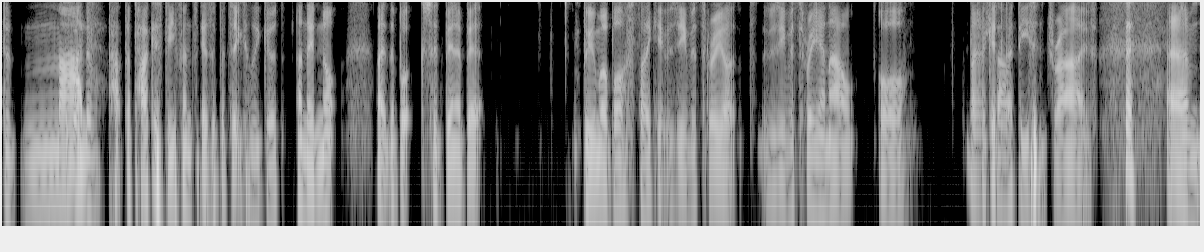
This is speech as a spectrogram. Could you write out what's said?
when Mad. the Pa- the Packers defense isn't particularly good, and they'd not like the Bucks had been a bit boom or bust. Like it was either three or it was either three and out or like a, a decent drive. um,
